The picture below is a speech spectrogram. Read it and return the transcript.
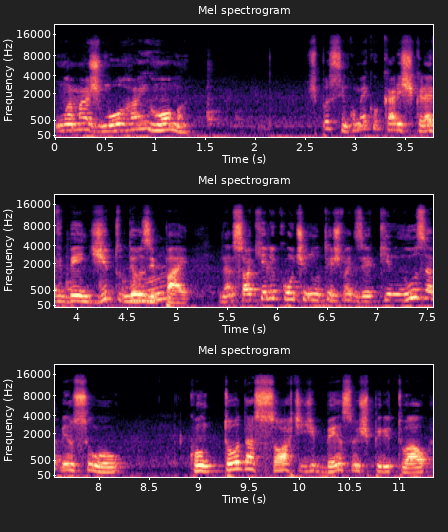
numa masmorra em Roma. Tipo assim, como é que o cara escreve Bendito Deus uhum. e Pai? Né? Só que ele continua o texto vai dizer que nos abençoou com toda a sorte de bênção espiritual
